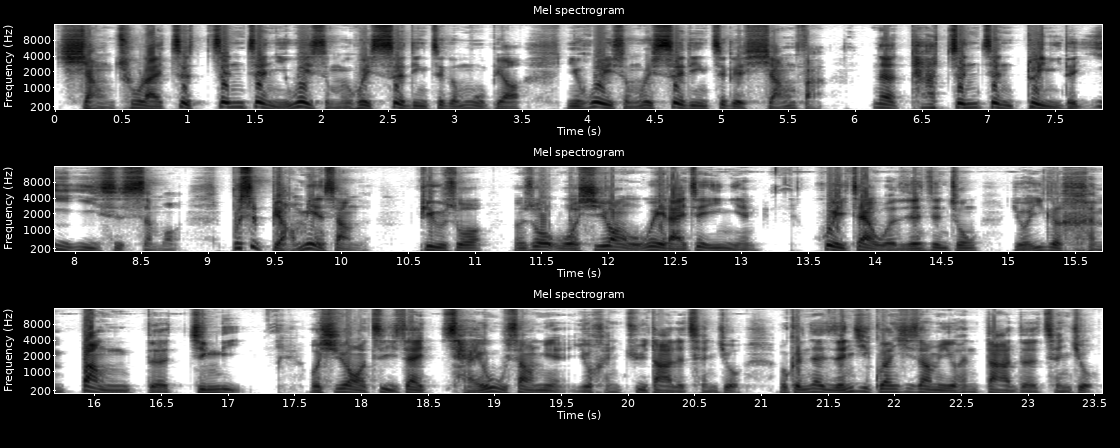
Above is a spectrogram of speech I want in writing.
想出来。这真正你为什么会设定这个目标？你为什么会设定这个想法？那它真正对你的意义是什么？不是表面上的。譬如说，我说我希望我未来这一年会在我的人生中。有一个很棒的经历，我希望我自己在财务上面有很巨大的成就，我可能在人际关系上面有很大的成就，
